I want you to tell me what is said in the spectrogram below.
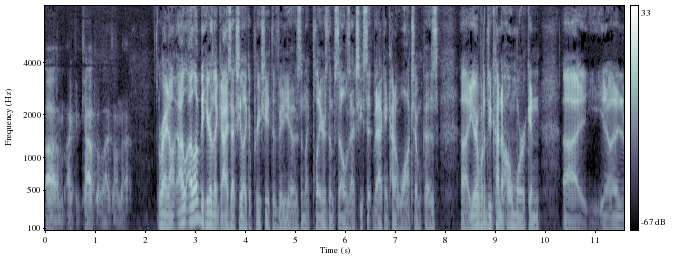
um, I could capitalize on that. Right on. I, I love to hear that guys actually like appreciate the videos and like players themselves actually sit back and kind of watch them because uh, you're able to do kind of homework and uh, you know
